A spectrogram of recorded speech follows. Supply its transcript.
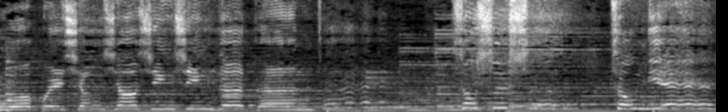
我会小小心心的等待，从失神，从念，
